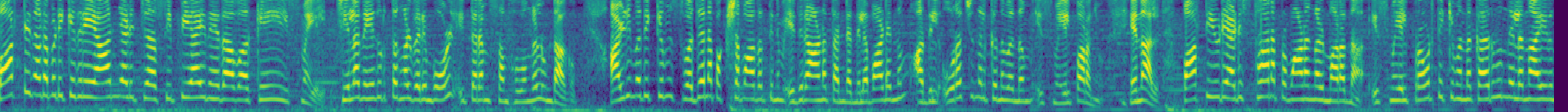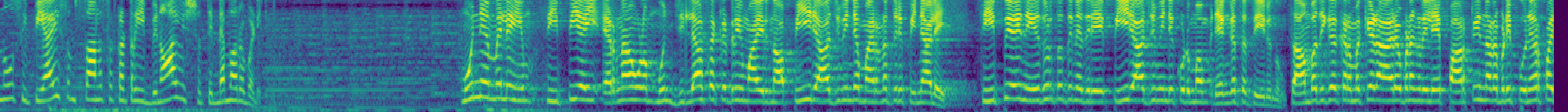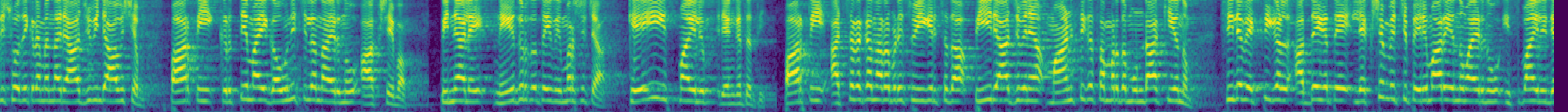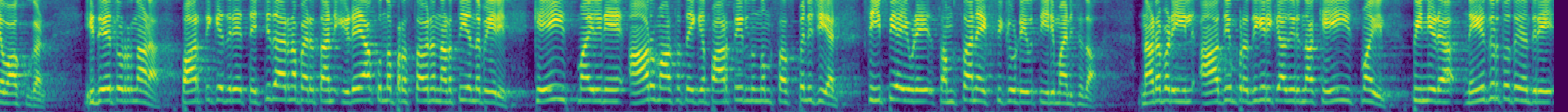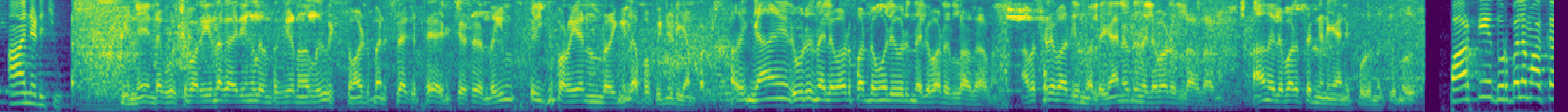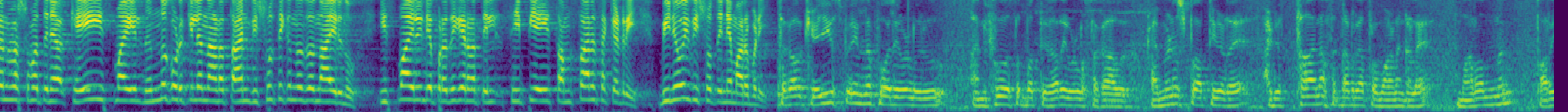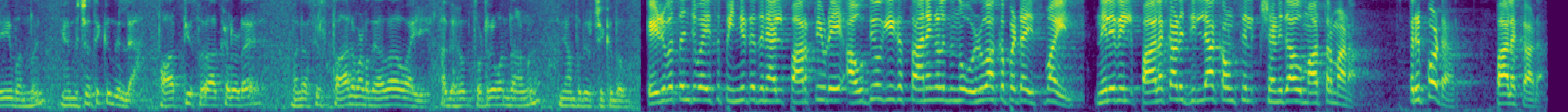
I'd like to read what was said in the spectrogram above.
Party നടപടിക്കെതിരെ ആഞ്ഞടിച്ച C P I നേതാവ് കെ ഇസ്മയിൽ. ചില നേതൃത്വങ്ങൾ വരുമ്പോൾ ഇത്തരം സംഭവങ്ങൾ ഉണ്ടാകും. അഴിമതിക്കും സ്വജന പക്ഷപാതത്തിനും എതിരാണ് തന്റെ നിലപാടെന്നും അതിൽ ഉറച്ചു നിൽക്കുന്നുവെന്നും ഇസ്മയിൽ പറഞ്ഞു. എന്നാൽ പാർട്ടിയുടെ അടിസ്ഥാന പ്രമാണങ്ങൾ മറന്ന് ഇസ്മയിൽ പ്രവർത്തിക്കുമെന്ന് കരുതുന്നില്ലെന്നായിരുന്നു സി സംസ്ഥാന സെക്രട്ടറി ബിനോയ് വിശ്വത്തിന്റെ മറുപടി. മുൻ എം എൽ എയും സി പി ഐ എറണാകുളം മുൻ ജില്ലാ സെക്രട്ടറിയുമായിരുന്ന പി രാജുവിന്റെ മരണത്തിന് പിന്നാലെ സി പി ഐ നേതൃത്വത്തിനെതിരെ പി രാജുവിന്റെ കുടുംബം രംഗത്തെത്തിയിരുന്നു. സാമ്പത്തിക ക്രമക്കേട് ആരോപണങ്ങളിലെ പാർട്ടി നടപടി പുനർപരിശോധിക്കണമെന്ന രാജുവിന്റെ ആവശ്യം പാർട്ടി കൃത്യമായി ഗൗനിച്ചില്ലെന്നായിരുന്നു ആക്ഷേപം. പിന്നാലെ നേതൃത്വത്തെ വിമർശിച്ച കെ ഇ ഇസ്മായിലും രംഗത്തെത്തി. പാർട്ടി അച്ചടക്ക നടപടി സ്വീകരിച്ചത് പി രാജുവിന് മാനസിക സമ്മർദ്ദം ഉണ്ടാക്കിയെന്നും ചില വ്യക്തികൾ അദ്ദേഹത്തെ ലക്ഷ്യം വെച്ച് പെരുമാറിയെന്നുമായിരുന്നു ഇസ്മായിലിന്റെ വാക്കുകൾ. ഇതേ തുടർന്നാണ് പാർട്ടിക്കെതിരെ തെറ്റിദ്ധാരണ പരത്താൻ ഇടയാക്കുന്ന പ്രസ്താവന നടത്തിയെന്ന പേരിൽ കെ ഇസ്മായിലിനെ ആറുമാസത്തേക്ക് പാർട്ടിയിൽ നിന്നും സസ്പെൻഡ് ചെയ്യാൻ സി പി ഐയുടെ സംസ്ഥാന എക്സിക്യൂട്ടീവ് തീരുമാനിച്ചത്. നടപടിയിൽ ആദ്യം പ്രതികരിക്കാതിരുന്ന കെ ഇസ്മായിൽ പിന്നീട് നേതൃത്വത്തിനെതിരെ ആഞ്ഞടിച്ചു. പിന്നെ എന്നെ കുറിച്ച് പറയുന്ന കാര്യങ്ങൾ എന്തൊക്കെയാണെന്നുള്ളത് വിശദമായിട്ട് മനസ്സിലാക്കട്ടെ. അതിനുശേഷം എന്തെങ്കിലും എനിക്ക് പറയാനുണ്ടെങ്കിൽ അപ്പോൾ പിന്നീട് ഞാൻ പറയും. അത് ഞാൻ ഒരു നിലപാട് പണ്ട് മുതലേ ഒരു നിലപാടുള്ള ആളാണ്. അവസരവാദിയൊന്നുമല്ല ഞാനൊരു നിലപാടുള്ള ആളാണ്. ആ നിലപാടിൽ തന്നെയാണ് ഞാൻ ഇപ്പോഴും നിൽക്കുന്നത്. പാർട്ടിയെ ദുർബലമാക്കാനുള്ള ശ്രമത്തിന് കെ ഇ ഇസ്മായിൽ നിന്നുകൊടുക്കില്ലെന്നാണ് താൻ വിശ്വസിക്കുന്നതെന്നായിരുന്നു. ഇസ്മായിലിന്റെ പ്രതികരണത്തിൽ സി പി ഐ സംസ്ഥാന സെക്രട്ടറി ബിനോയ് വിശ്വത്തിന്റെ മറുപടി. സഖാവ് കെ ഇ ഇസ്മായിലിനെ പോലെയുള്ള ഒരു അനുഭവ സമ്പത്തേറെയുള്ള സഖാവ് കമ്മ്യൂണിസ്റ്റ് പാർട്ടിയുടെ അടിസ്ഥാന സംഘടനാ പ്രമാണങ്ങളെ മറന്ന് പറയുമെന്ന് ഞാൻ വിശ്വസിക്കുന്നില്ല. പാർട്ടി സഖാക്കളുടെ മനസ്സിൽ സ്ഥാനമുള്ള നേതാവായി അദ്ദേഹം തുടരുമെന്നാണ് ഞാൻ പ്രതീക്ഷിക്കുന്നത്. എഴുപത്തഞ്ച് വയസ്സ് പിന്നിട്ടതിനാൽ പാർട്ടിയുടെ ഔദ്യോഗിക സ്ഥാനങ്ങളിൽ നിന്ന് ഒഴിവാക്കപ്പെട്ട ഇസ്മായിൽ നിലവിൽ പാലക്കാട് ജില്ലാ കൗൺസിൽ ക്ഷണിതാവ് മാത്രമാണ്. റിപ്പോർട്ടർ പാലക്കാട്.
